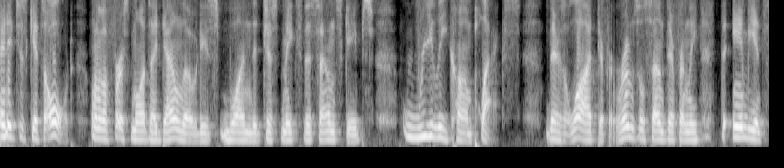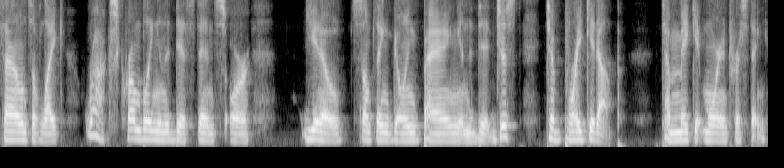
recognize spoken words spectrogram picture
and it just gets old. One of the first mods I download is one that just makes the soundscapes really complex. There's a lot, different rooms will sound differently. The ambient sounds of like rocks crumbling in the distance or, you know, something going bang in the di just to break it up, to make it more interesting.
